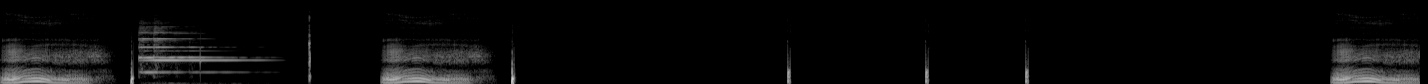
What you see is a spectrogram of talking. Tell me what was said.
Mmm. Mmm. Mmm.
